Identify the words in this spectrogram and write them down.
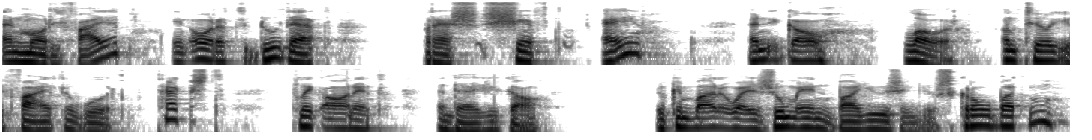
and modify it. In order to do that, press Shift A and you go lower until you find the word text. Click on it and there you go. You can by the way zoom in by using your scroll button.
